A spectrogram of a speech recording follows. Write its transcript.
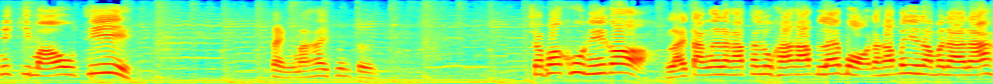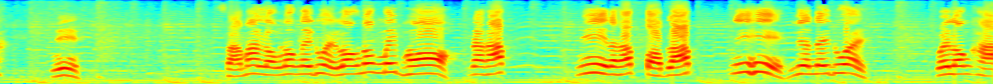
มิกกี้เมาส์ที่แต่งมาให้เพิ่มเติม เฉพาะคู่นี้ก็หลายตังค์เลยนะครับท่านลูกค้าครับ และเบาะนะครับไม่ใช่ธรรมดานะ นี่ สามารถลองน่องได้ด้วย ลองน่องไม่พอนะครับ นี่นะครับตอบรับนี่เลื่อนได้ด้วยไว้รองขา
